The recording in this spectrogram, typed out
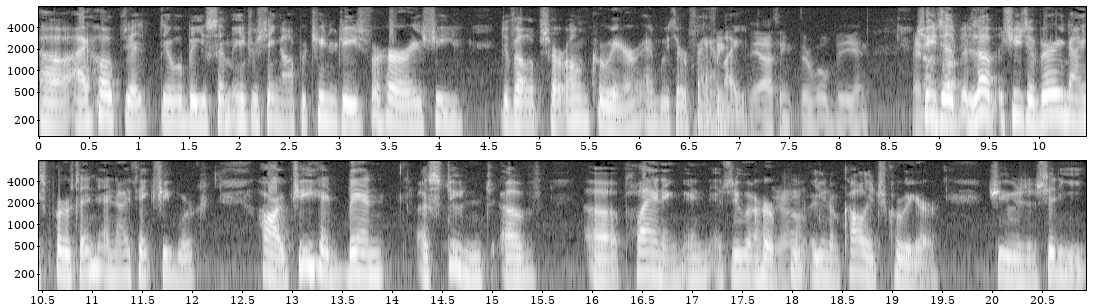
uh, I hope that there will be some interesting opportunities for her as she develops her own career and with her I think- family. yeah, I think there will be, and, and she's a love. She's a very nice person, and I think she works hard. She had been a student of uh, planning in through her Yeah. you know college career. She was a city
